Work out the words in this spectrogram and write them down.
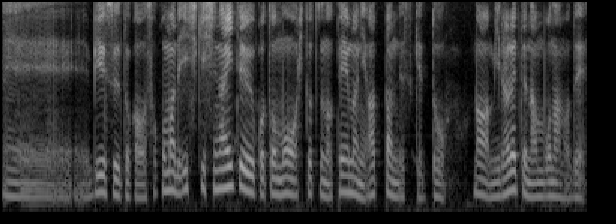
えービュー数とかをそこまで意識しないということも一つのテーマにあったんですけど、まあ見られてなんぼなので、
